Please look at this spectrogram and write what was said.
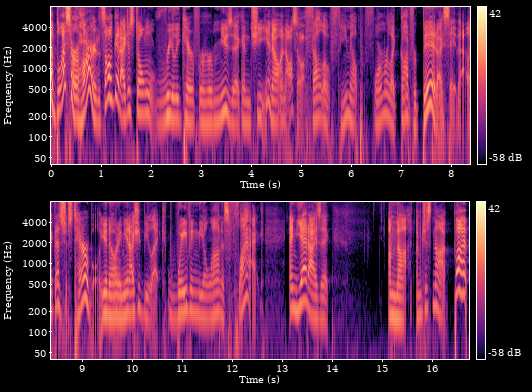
yeah, bless her heart. It's all good. I just don't really care for her music. And she, you know, and also a fellow female performer. Like, God forbid I say that. Like, that's just terrible. You know what I mean? I should be like waving the Alanis flag. And yet, Isaac, I'm not. I'm just not. But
